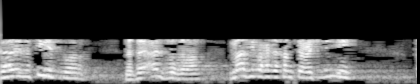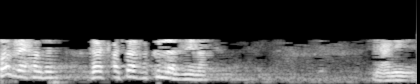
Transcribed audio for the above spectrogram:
قال إذا في أسوارة. مثلا 1000 غرام. ما في واحدة 25 إيه. طيب يا حسن قالت حسافة كلها زينات يعني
